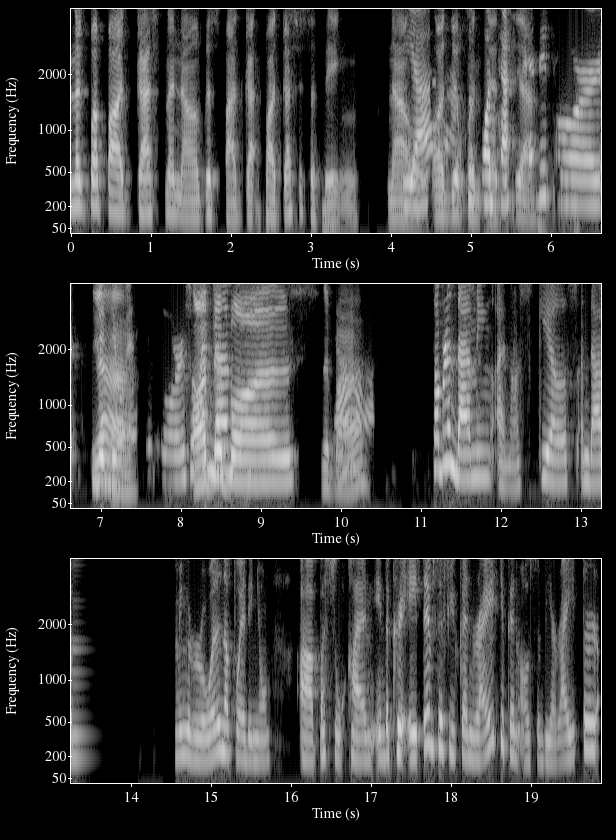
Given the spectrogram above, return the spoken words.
nagpa-podcast na now because podca- podcast is a thing now. Yeah. Audio So content. podcast yeah. editor, video Yeah. editor. So Audibles, di ba? Yeah. Sobrang daming ano skills, ang daming role na pwede nyong ah, pasukan in the creatives if you can write, you can also be a writer,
